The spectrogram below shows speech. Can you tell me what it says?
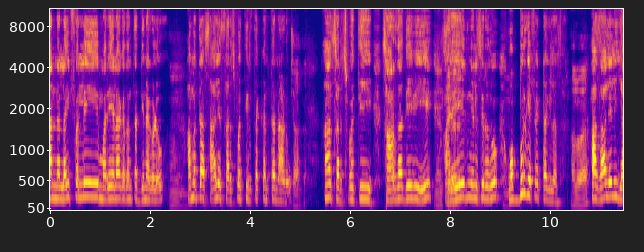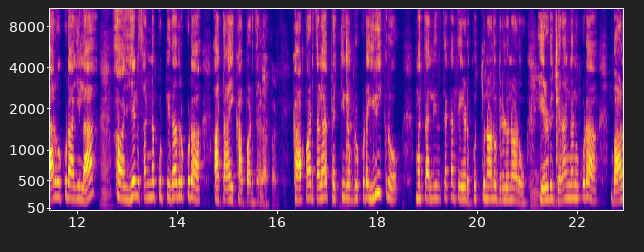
ನನ್ನ ಲೈಫಲ್ಲಿ ಮರೆಯಲಾಗದಂಥ ದಿನಗಳು ಮತ್ತು ಆ ಶಾಲೆ ಸರಸ್ವತಿ ಇರ್ತಕ್ಕಂಥ ನಾಡು. ಸರಸ್ವತಿ ಶಾರದಾ ದೇವಿ ಹಳೇದು ನೆಲೆಸಿರೋದು ಒಬ್ಬರಿಗೆ ಎಫೆಕ್ಟ್ ಆಗಿಲ್ಲ ಸರ್. ಆ ಶಾಲೆಯಲ್ಲಿ ಯಾರಿಗೂ ಕೂಡ ಆಗಿಲ್ಲ. ಏನು ಸಣ್ಣ ಪುಟ್ಟಿದಾದರೂ ಕೂಡ ಆ ತಾಯಿ ಕಾಪಾಡ್ತಾಳೆ. ಕಾಪಾಡ್ತಾಳೆ. ಕಾಪಾಡ್ತಾಳೆ. ಪ್ರತಿಯೊಬ್ಬರು ಕೂಡ ಹಿರಿಕರು. ಮತ್ತು ಅಲ್ಲಿರ್ತಕ್ಕಂಥ ಎರಡು ಕುತ್ತುನಾಡು ಬೆರಳುನಾಡು ಎರಡು ಜನಾಂಗನೂ ಕೂಡ ಭಾಳ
